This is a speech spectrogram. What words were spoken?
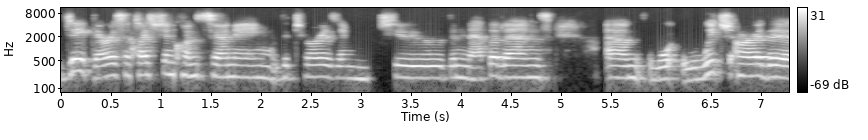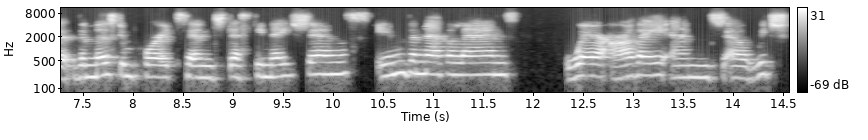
Jake, there is a question concerning the tourism to the Netherlands. Um, which are the, the most important destinations in the Netherlands? where are they and uh, which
